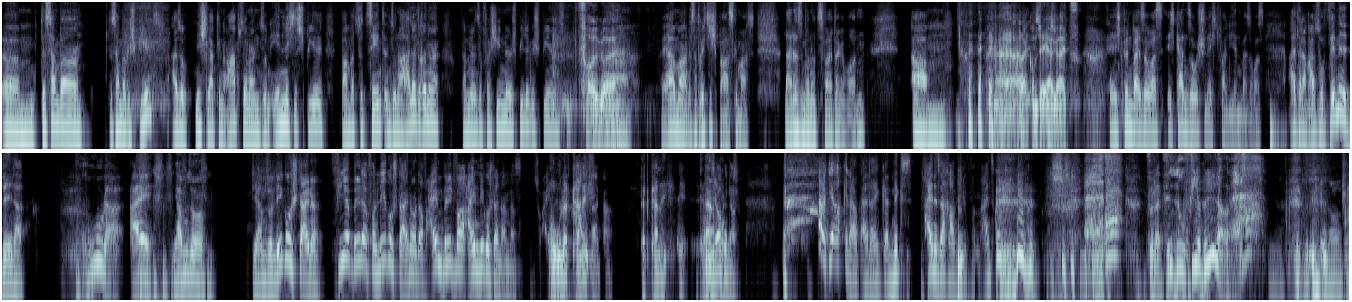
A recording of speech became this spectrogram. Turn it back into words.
ähm, das haben wir das haben wir gespielt. Also nicht Schlag den Rab, sondern so ein ähnliches Spiel. Waren wir zu zehnt in so einer Halle drinne und haben dann so verschiedene Spiele gespielt. Voll geil. Ja, ja Mann, das hat richtig Spaß gemacht. Leider sind wir nur Zweiter geworden. Ähm, ja, da kommt ich, der Ehrgeiz. Ich, ich bin bei sowas, ich kann so schlecht verlieren bei sowas. Alter, da waren so Wimmelbilder. Bruder, ey, die haben so, die haben so Lego-Steine. Vier Bilder von Lego-Steine und auf einem Bild war ein Lego-Stein anders. So oh, das kann ich. Alter. Das kann ich. Ja. ich auch gedacht. habe ich auch gedacht, Alter, ich kann nix. Eine Sache habe ich gefunden. Eins kommt. So, das sind nur vier Bilder. genau so.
